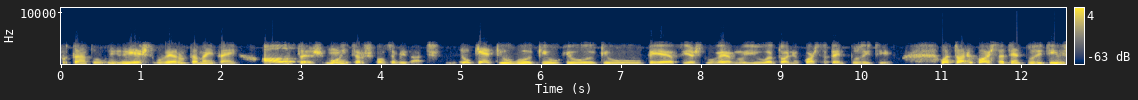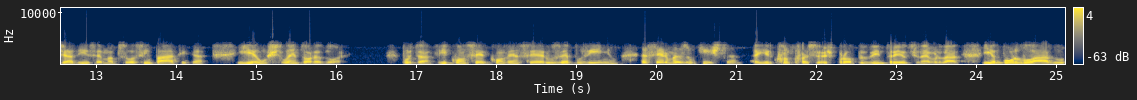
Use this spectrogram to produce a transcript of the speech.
Portanto, este governo também tem altas, muitas responsabilidades. O que é que o, que o, que o, que o PS, este governo e o António Costa têm de positivo? O António Costa tem de positivo, já disse, é uma pessoa simpática e é um excelente orador. Portanto, e consegue convencer o Zé Povinho a ser masoquista, a ir contra os seus próprios interesses, não é verdade? E a pôr de lado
